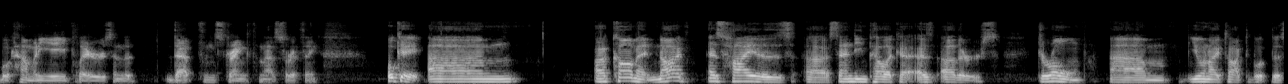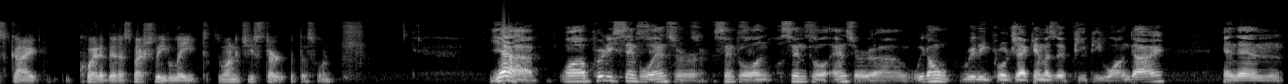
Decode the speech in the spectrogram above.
about how many A players and the depth and strength and that sort of thing. Okay, um, comment, not as high as uh, Sandin Pellikka as others. Jerome, um, you and I talked about this guy quite a bit, especially late. So why don't you start with this one? Yeah, well, pretty simple answer. Simple, simple answer. Uh, we don't really project him as a PP1 guy. And then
